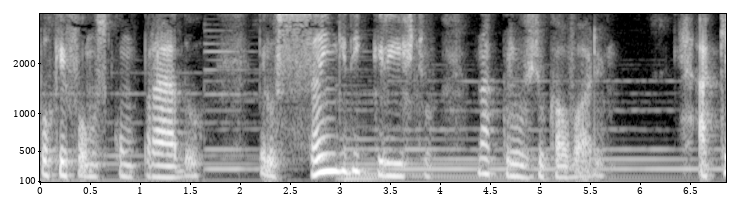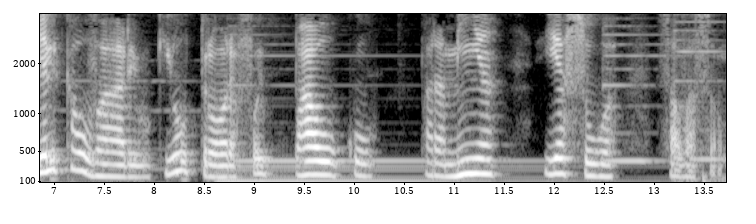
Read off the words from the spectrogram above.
porque fomos comprados pelo sangue de Cristo na cruz do Calvário. Aquele Calvário que outrora foi palco para a minha e a sua salvação.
